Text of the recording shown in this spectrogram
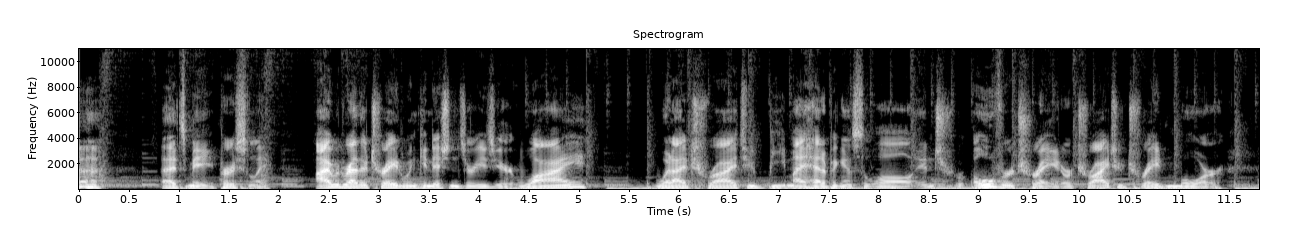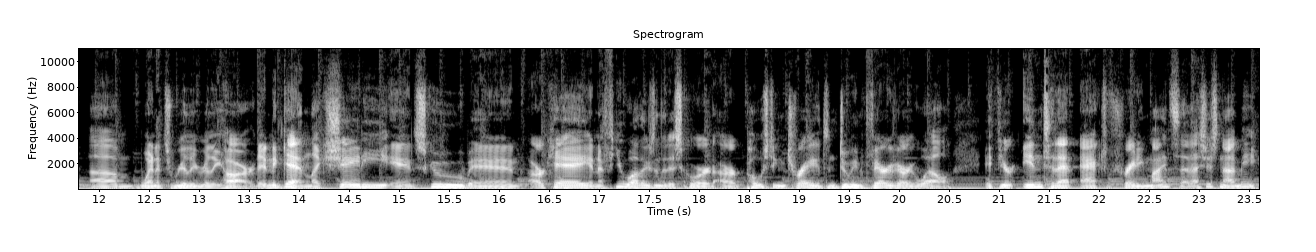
That's me personally. I would rather trade when conditions are easier. Why? would I try to beat my head up against the wall and tr- over trade or try to trade more um, when it's really, really hard. And again, like Shady and Scoob and RK and a few others in the Discord are posting trades and doing very, very well. If you're into that active trading mindset, that's just not me.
